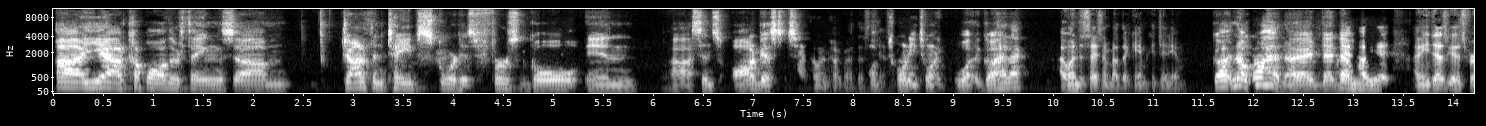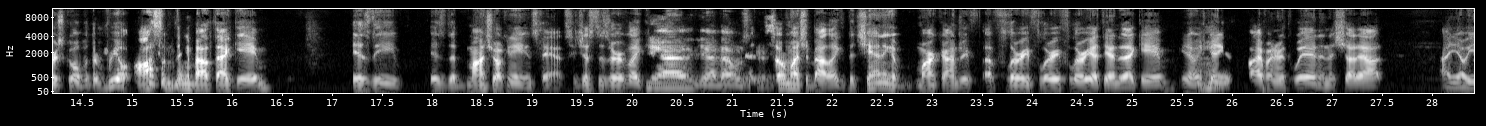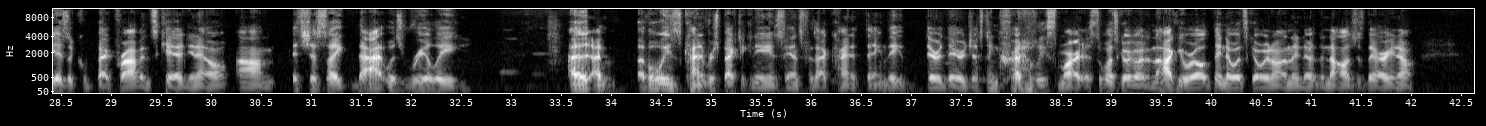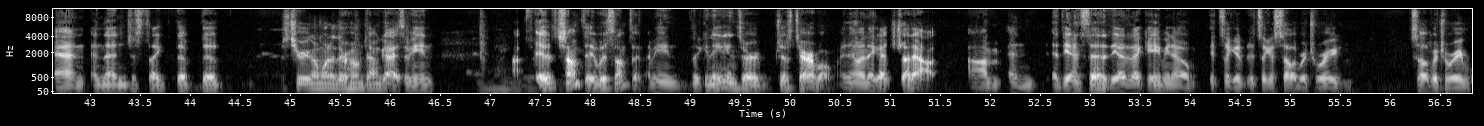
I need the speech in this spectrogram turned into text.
Uh, yeah, a couple other things. Um, Jonathan Toews scored his first goal in uh, since August I want to talk about this. of yeah. 2020. What? Go ahead, Ek. I wanted to say something about that game. Continue. Go ahead. No, go ahead. I, that, that, no, he- I mean, he does get his first goal, but the real awesome thing about that game is the is the Montreal Canadiens fans. He just deserve like Yeah, yeah, that was good. so much about like the chanting of Marc Andre of Fleury, Fleury, Fleury at the end of that game. You know, he's Mhm. getting his 500th win and the shutout. And, you know, he is a Quebec province kid, you know. Um, it's just like that was really, I, I've, I've always kind of respected Canadiens fans for that kind of thing. They, they're, they're just incredibly smart as to what's going on in the hockey world. They know what's going on. They know the knowledge is there, you know. And, and then just like the, the, cheering on one of their hometown guys. I mean, it was something. It was something. I mean, the Canadiens are just terrible, you know, and they got shut out. Um, and at the end, instead at the end of that game, you know, it's like a, it's like a celebratory, celebratory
